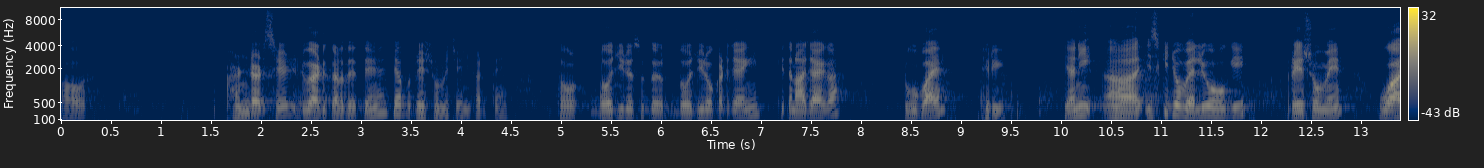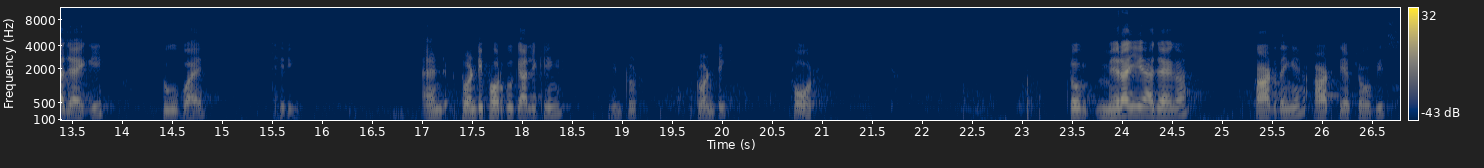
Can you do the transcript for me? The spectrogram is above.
और हंड्रेड से डिवाइड कर देते हैं जब रेशो में चेंज करते हैं। तो दो ज़ीरो से दो, ज़ीरो कट जाएँगी। कितना आ जाएगा? Two by three. यानी इसकी जो वैल्यू होगी रेशो में वो आ जाएगी two by three. And twenty four को क्या लिखेंगे? Into twenty four. तो मेरा ये आ जाएगा। काट देंगे। आठ या चौबीस।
